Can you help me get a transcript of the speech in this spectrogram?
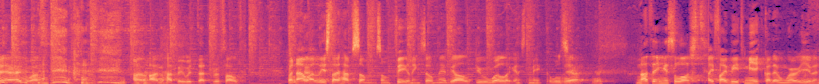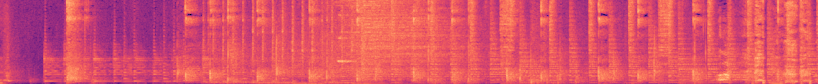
Yeah, it was. I, I'm happy with that result. But now at least I have some some feeling, so maybe I'll do well against Mikko. We'll see. Yeah. yeah. Nothing is lost. If I beat Mikko, then we're even. Ah!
